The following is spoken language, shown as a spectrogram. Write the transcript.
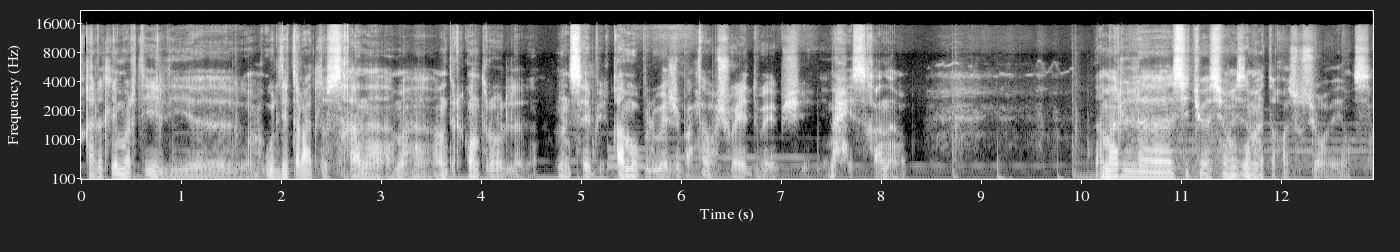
قالت لي مرتي اللي ولدي طلعت له السخانة أما under control نسابي قاموا بالواجب عطاوه شوية دواء باش ينحي السخانة. أما ال situation لازمها تقع sous surveillance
